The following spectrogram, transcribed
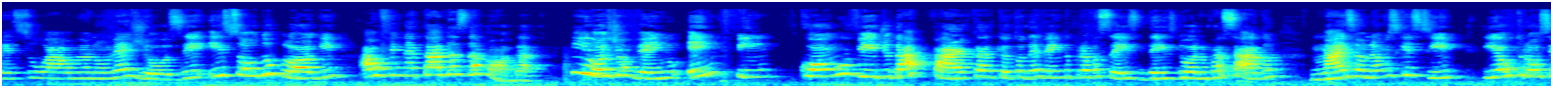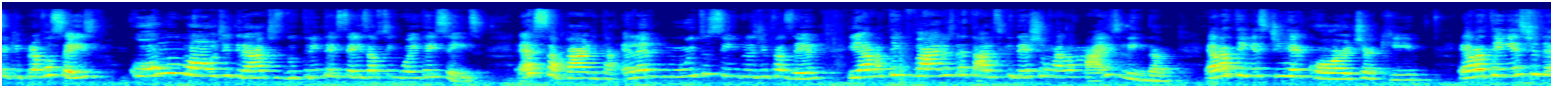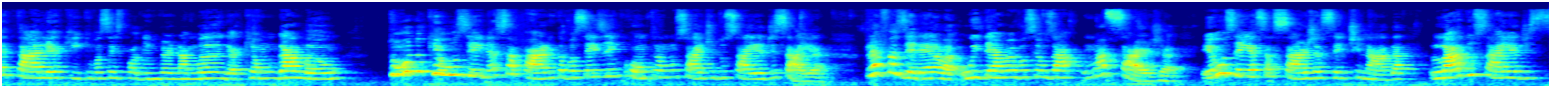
pessoal, meu nome é Josi e sou do blog Alfinetadas da Moda. E hoje eu venho, enfim, com o vídeo da parca que eu tô devendo pra vocês desde o ano passado, mas eu não esqueci e eu trouxe aqui pra vocês com um molde grátis do 36 ao 56. Essa parca, ela é muito simples de fazer e ela tem vários detalhes que deixam ela mais linda. Ela tem este recorte aqui, ela tem este detalhe aqui que vocês podem ver na manga, que é um galão. Tudo que eu usei nessa parca, vocês encontram no site do Saia de Saia. Para fazer ela, o ideal é você usar uma sarja. Eu usei essa sarja cetinada lá do Saia de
